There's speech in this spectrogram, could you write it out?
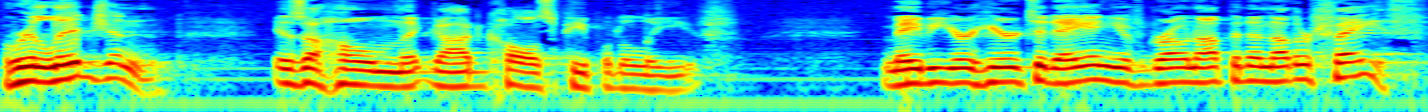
Religion is a home that God calls people to leave. Maybe you're here today and you've grown up in another faith.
